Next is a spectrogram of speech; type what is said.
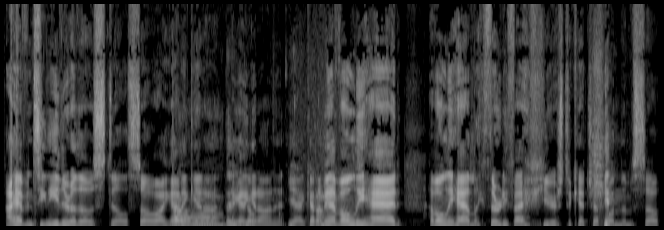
I haven't seen either of those still, so I gotta Oh, get on. I gotta go. get on it. Yeah, get I on mean, it. I've only had I've only had like thirty five years to catch up on them, so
